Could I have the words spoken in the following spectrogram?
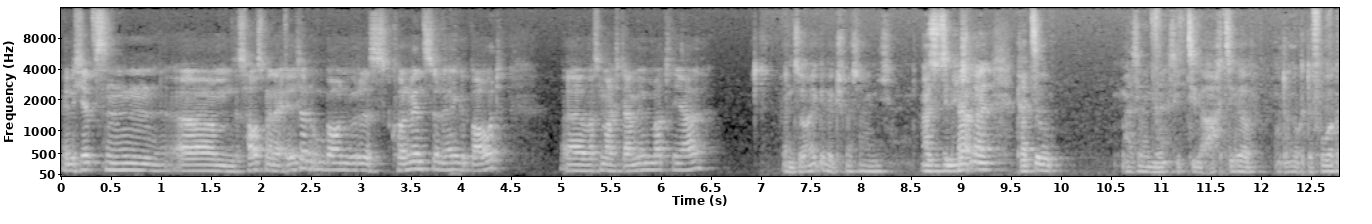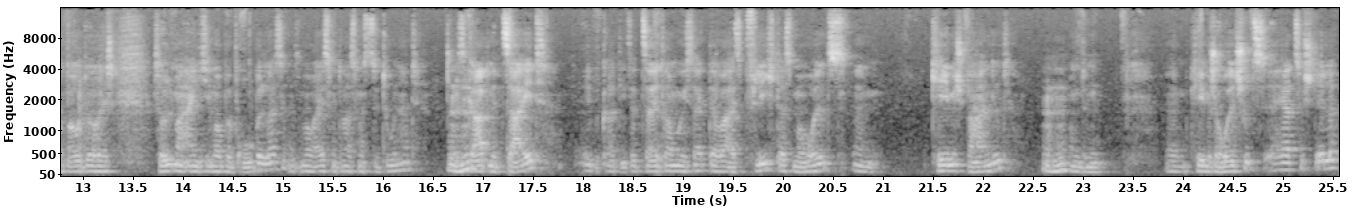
Wenn ich jetzt ein, ähm, das Haus meiner Eltern umbauen würde, das ist konventionell gebaut, äh, was mache ich da mit dem Material? Entsorge höchstwahrscheinlich. Also zunächst Ja. mal, gerade so also in den 70er, 80er oder noch davor gebaut worden ist, sollte man eigentlich immer beproben lassen, dass man weiß, mit was man es zu tun hat. Mhm. Es gab eine Zeit, gerade dieser Zeitraum, wo ich sagte, da war es Pflicht, dass man Holz ähm, chemisch behandelt, mhm. um den chemischer Holzschutz herzustellen.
